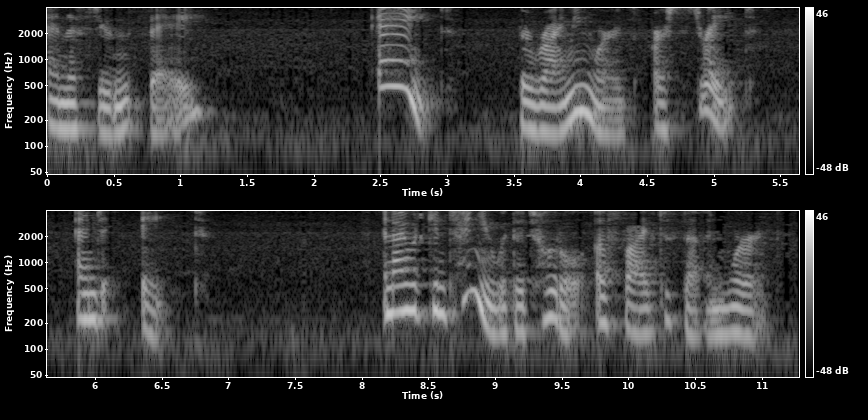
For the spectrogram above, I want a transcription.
and the students say, eight. The rhyming words are straight and eight. And I would continue with a total of five to seven words.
